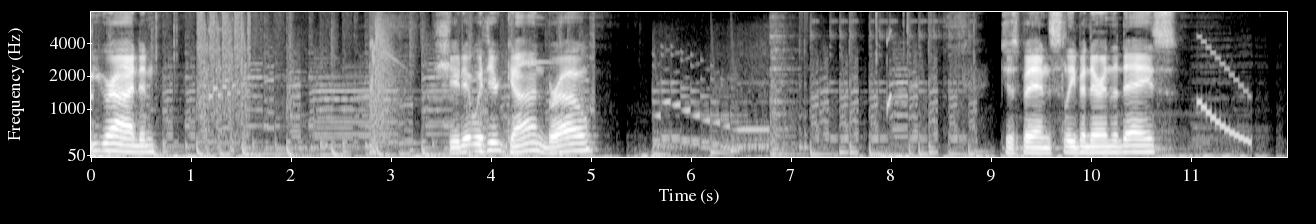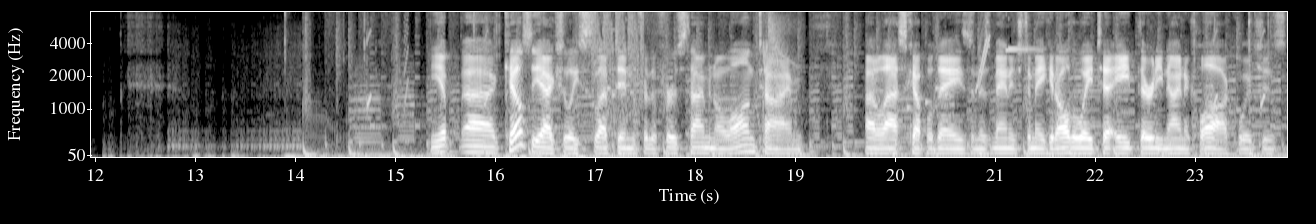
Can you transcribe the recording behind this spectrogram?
We grinding. Shoot it with your gun, bro. Just been sleeping during the days. Yep, uh, Kelsey actually slept in for the first time in a long time uh, the last couple days and has managed to make it all the way to 8.30, 9 o'clock, which is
